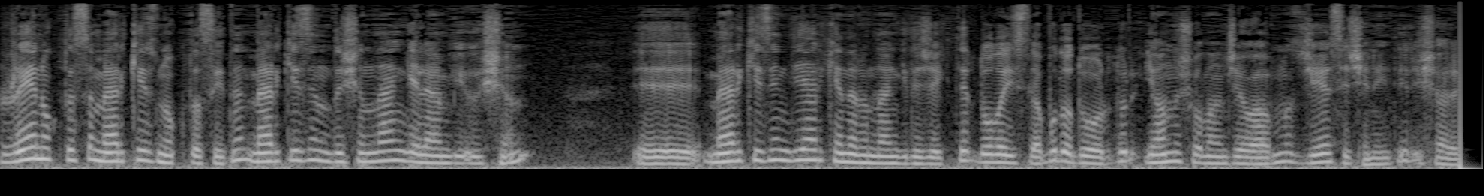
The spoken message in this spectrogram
R noktası merkez noktasıydı. Merkezin dışından gelen bir ışın e, merkezin diğer kenarından gidecektir. Dolayısıyla bu da doğrudur. Yanlış olan cevabımız C seçeneğidir. İşaret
